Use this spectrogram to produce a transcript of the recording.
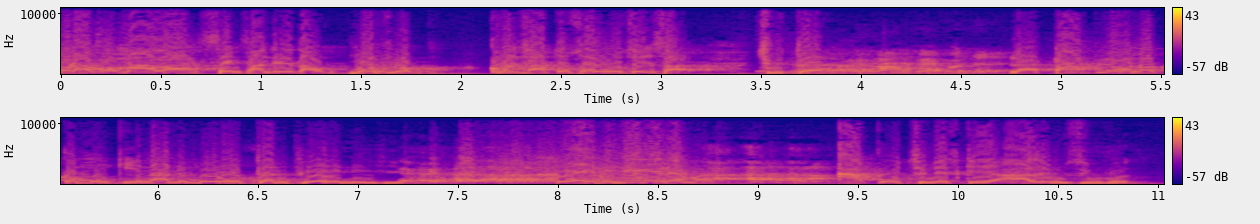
ora kok malah sing santri tau goblok. Kon 100.000 sik sak juta. Lah tapi ana kemungkinan murodan bi inihi. Bi inihi ngene Mas. Aku jenis kiai alim zuhud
